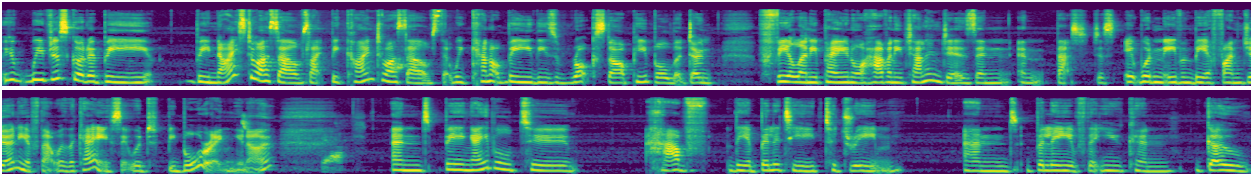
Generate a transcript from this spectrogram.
we've just got to be be nice to ourselves like be kind to ourselves that we cannot be these rock star people that don't feel any pain or have any challenges. And and that's just it wouldn't even be a fun journey if that were the case. It would be boring you know? Yeah. And being able to have the ability to dream and believe that you can go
